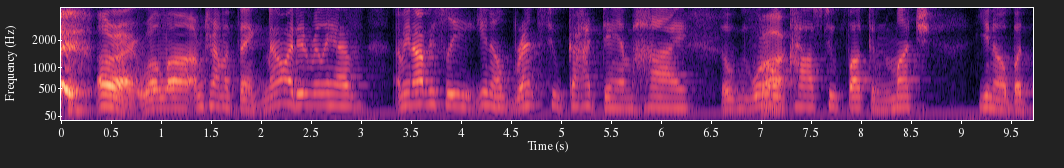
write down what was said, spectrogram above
All right. Well, uh, I'm trying to think. No, I didn't really have. I mean, obviously, you know, rent's too goddamn high. The world Fuck. costs too fucking much. You know, but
